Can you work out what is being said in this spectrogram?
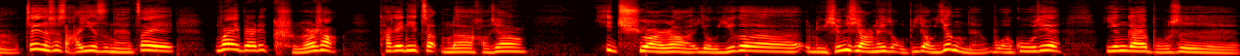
啊，这个是啥意思呢？在外边的壳上，他给你整了好像一圈啊，有一个旅行箱那种比较硬的，我估计。应该不是，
